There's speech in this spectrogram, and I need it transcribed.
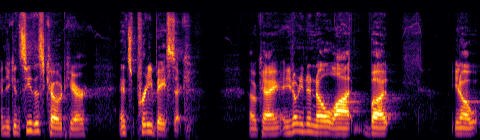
and you can see this code here, and it's pretty basic. Okay, and you don't need to know a lot, but you know,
